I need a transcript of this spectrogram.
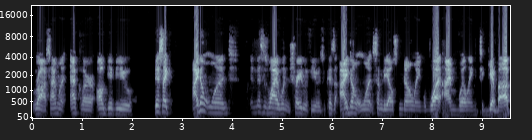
Ross, I want Ekeler, I'll give you this. Like, I don't want, and this is why I wouldn't trade with you, is because I don't want somebody else knowing what I'm willing to give up,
